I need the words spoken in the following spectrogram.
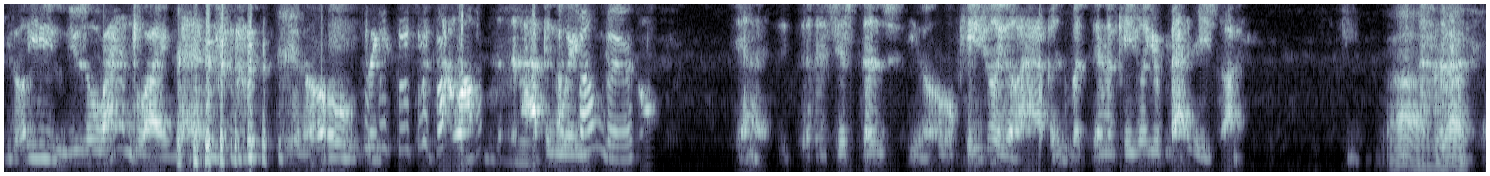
you know, you use a landline, man. you know, like how often does it happen A where? phone booth. Yeah, it, it just does. You know, occasionally it'll happen, but then occasionally your batteries die. Ah, yes.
